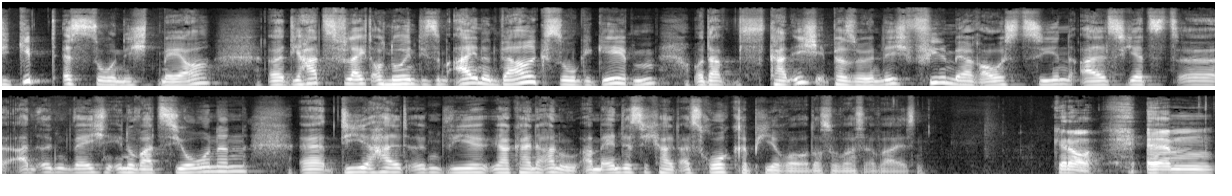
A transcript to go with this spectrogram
die gibt es so nicht mehr. Äh, die hat es vielleicht auch nur in diesem einen Werk so gegeben und da kann ich persönlich viel mehr rausziehen als jetzt äh, an irgendwelchen Innovationen, äh, die halt irgendwie, ja keine Ahnung, am Ende sich halt als Rohrkrepierer oder sowas erweisen. Genau. Ähm,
